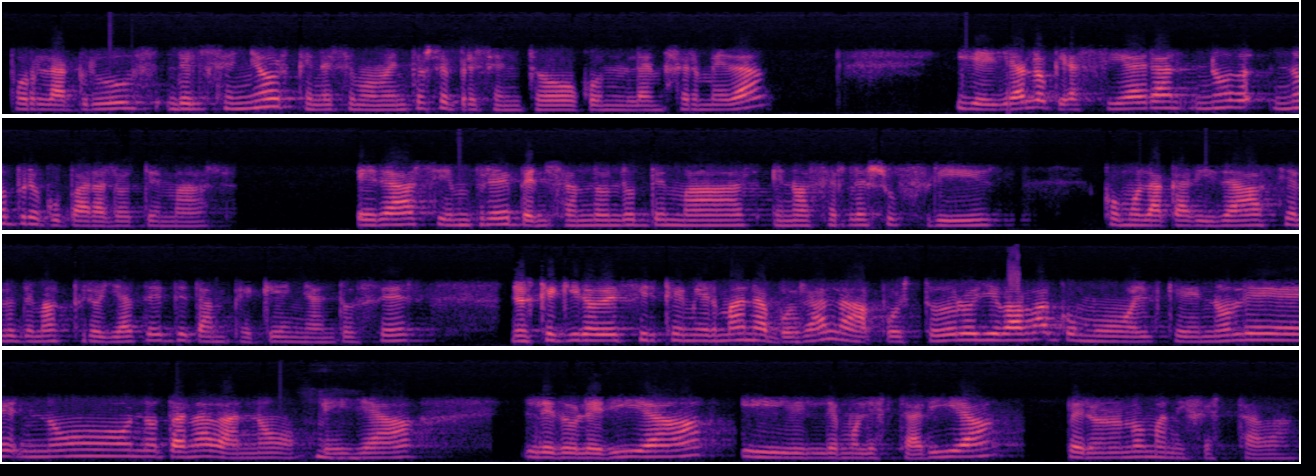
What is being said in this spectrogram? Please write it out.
por la cruz del Señor, que en ese momento se presentó con la enfermedad, y ella lo que hacía era no, no preocupar a los demás, era siempre pensando en los demás, en no hacerles sufrir, como la caridad hacia los demás, pero ya desde tan pequeña. Entonces, no es que quiero decir que mi hermana, pues ala, pues todo lo llevaba como el que no le no nota nada, no, ella le dolería y le molestaría, pero no lo manifestaba.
